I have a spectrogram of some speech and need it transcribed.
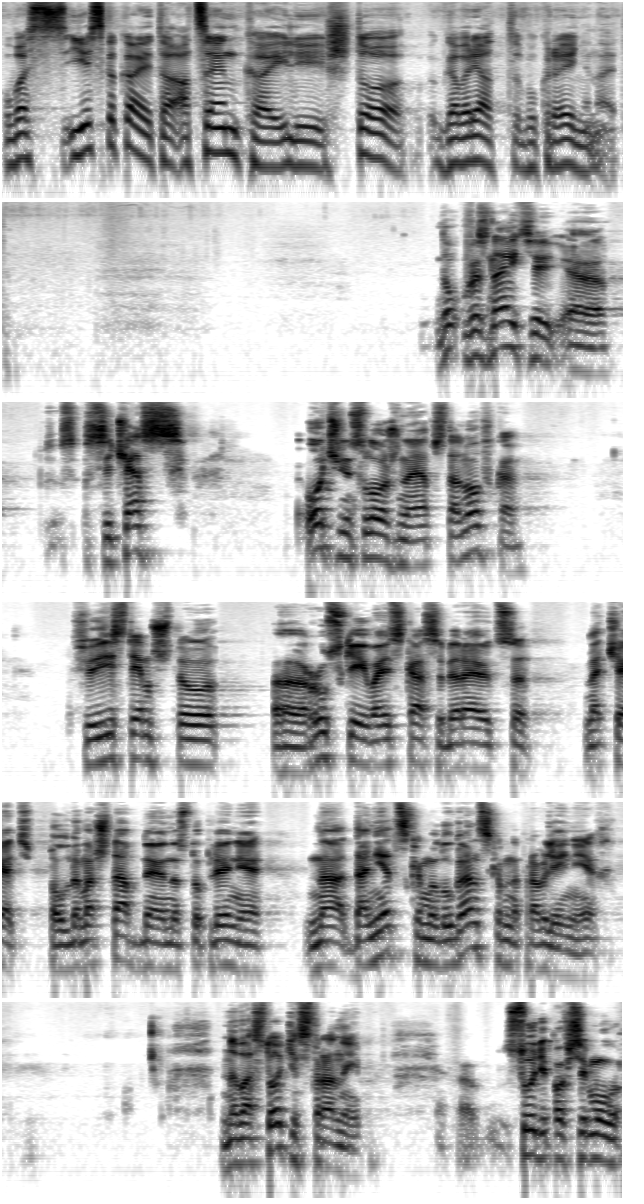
У вас есть какая-то оценка или что говорят в Украине на это? Ну, вы знаете, э, сейчас очень сложная обстановка в связи с тем, что э, русские войска собираются начать полномасштабное наступление на Донецком и Луганском направлениях – на востоке страны, судя по всему,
